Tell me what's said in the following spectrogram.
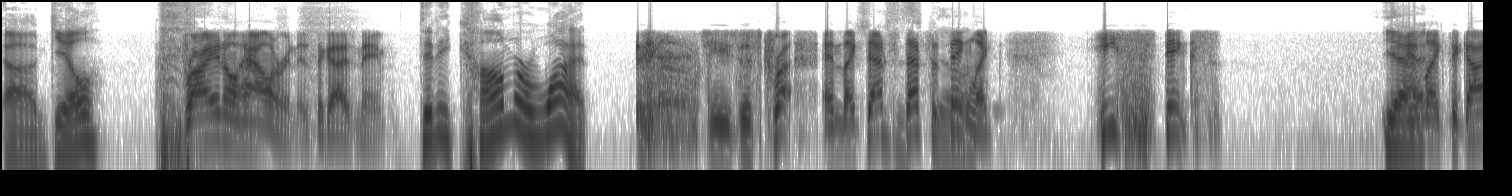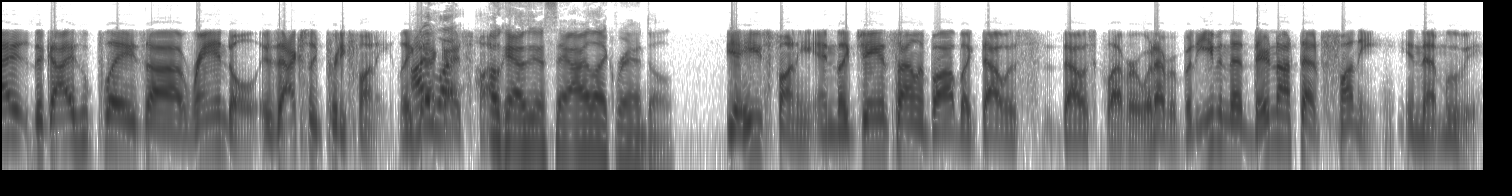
uh, Gil. Brian O'Halloran is the guy's name. Did he come or what? Jesus Christ! And like that's Jesus, that's the Gil. thing. Like he stinks, Yeah. and like the guy the guy who plays uh, Randall is actually pretty funny. Like I that guy's funny. Okay, I was gonna say I like Randall. Yeah, he's funny, and like Jay and Silent Bob, like that was that was clever, whatever. But even that, they're not that funny in that movie.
